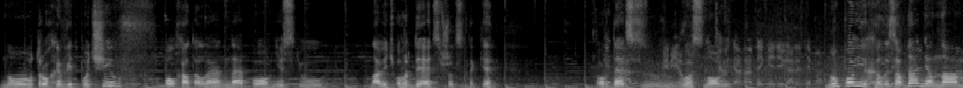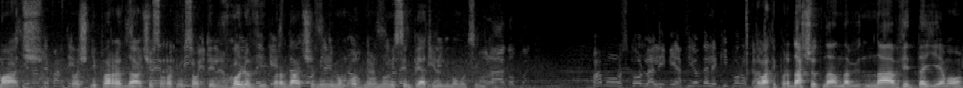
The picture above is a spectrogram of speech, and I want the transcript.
ну, трохи відпочив Болхат, але не повністю. Навіть ордець, що це таке? Ордець в основі. Ну, поїхали. Завдання на матч. Точні передачі 40%, в гольові передачі мінімум одну, ну і 7-5 мінімум оцінка. Давайте передачу тут на, на, на віддаємо.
